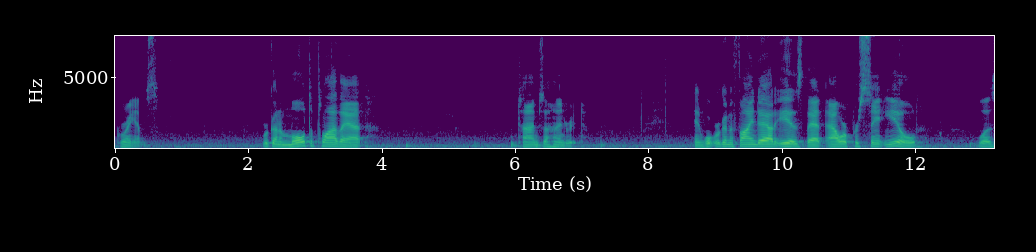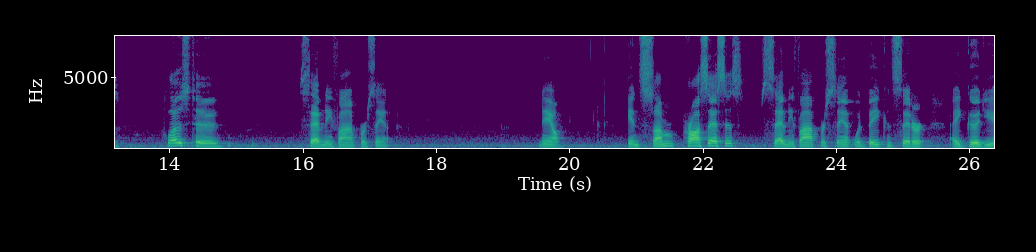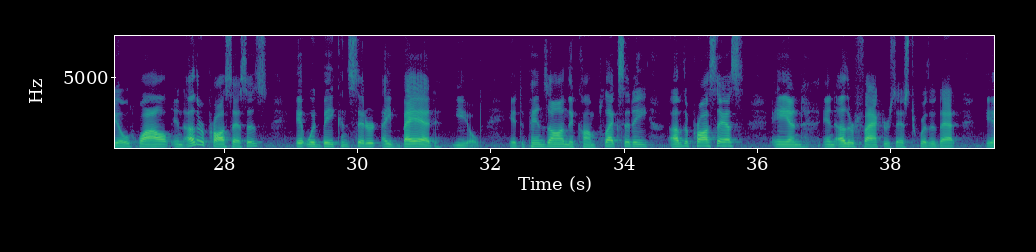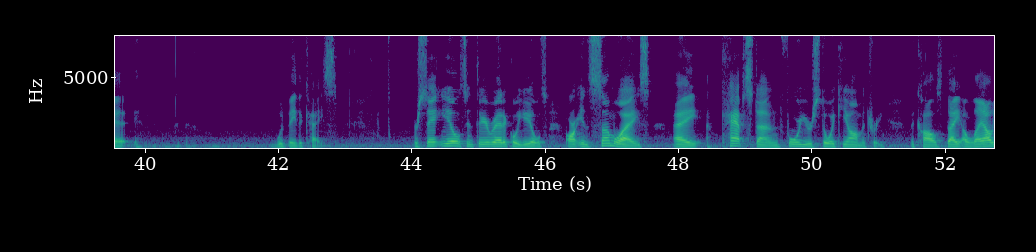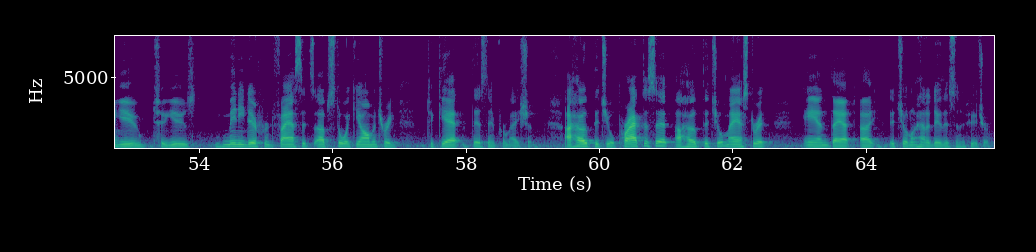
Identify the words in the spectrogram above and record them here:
grams. We're going to multiply that times 100. And what we're going to find out is that our percent yield was close to 75%. Now, in some processes, 75% would be considered a good yield, while in other processes, it would be considered a bad yield. It depends on the complexity of the process and, and other factors as to whether that it would be the case. Percent yields and theoretical yields are in some ways a capstone for your stoichiometry because they allow you to use many different facets of stoichiometry to get this information. I hope that you'll practice it, I hope that you'll master it, and that, uh, that you'll know how to do this in the future.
